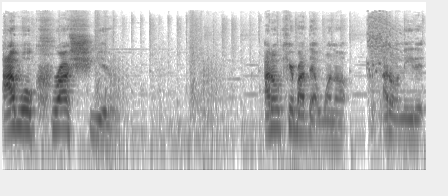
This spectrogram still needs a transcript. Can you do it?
I will crush you. I don't care about that one up. I don't need it.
